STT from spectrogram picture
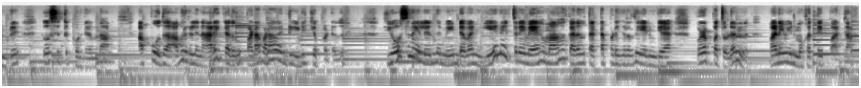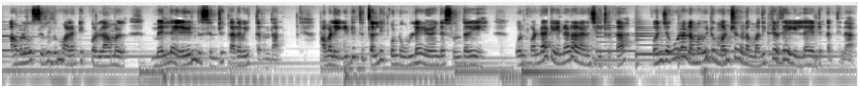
என்று யோசித்துக் கொண்டிருந்தான். அப்போது அவர்களின் அறை கதவு படபடா என்று இடிக்கப்பட்டது. யோசனையிலிருந்து மீண்டவன் ஏன் இத்தனை வேகமாக கதவு தட்டப்படுகிறது என்கிற குழப்பத்துடன் மனைவியின் முகத்தை பார்த்தான். அவளோ சிறிதும் அலட்டிக் கொள்ளாமல் மெல்ல எழுந்து சென்று கதவை திறந்தாள். அவளை இடித்து தள்ளி கொண்டு உள்ளே நுழைந்த சுந்தரி உன் பொண்டாட்டி என்னடா நினைச்சுக்கிட்டு இருக்கா? கொஞ்சம் கூட நம்ம வீட்டு மனுஷங்களை மதிக்கிறதே இல்லை என்று கத்தினார்.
